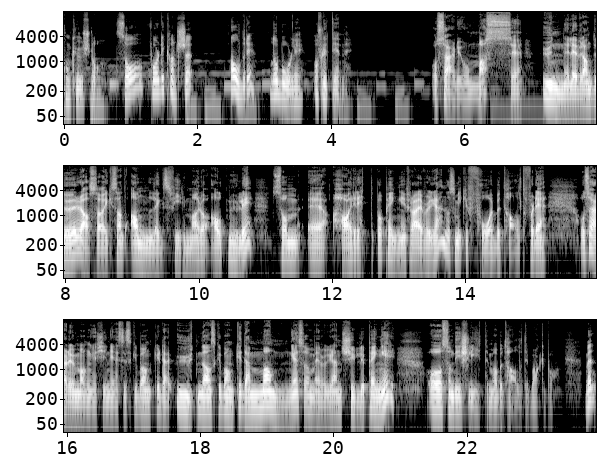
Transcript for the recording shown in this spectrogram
konkurs nå, så får de kanskje aldri noe bolig å flytte inn i. Og så er det jo masse underleverandører, altså ikke sant, anleggsfirmaer og alt mulig, som eh, har rett på penger fra Evergrande, og som ikke får betalt for det. Og så er det jo mange kinesiske banker, det er utenlandske banker, det er mange som Evergrande skylder penger, og som de sliter med å betale tilbake på. Men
